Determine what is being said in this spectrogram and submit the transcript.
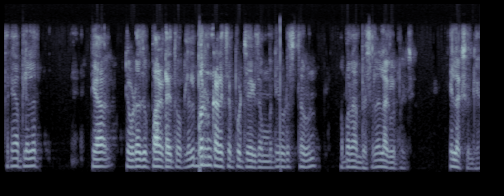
तरी आपल्याला त्या तेवढा जो पार्ट आहे तो आपल्याला भरून काढायचा पुढच्या एक्झाममध्ये एवढंच ठरवून आपण अभ्यासाला लागलं पाहिजे. हे लक्षात घ्या.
